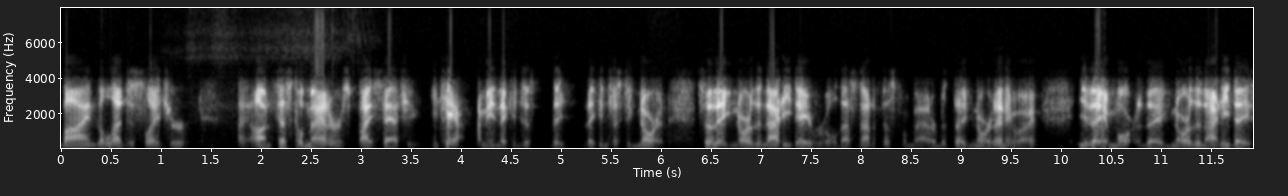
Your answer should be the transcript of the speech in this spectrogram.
bind the legislature uh, on fiscal matters by statute. You can't. I mean, they can just they, they can just ignore it. So they ignore the 90 day rule. That's not a fiscal matter, but they ignore it anyway. They ignore they ignore the 90 days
